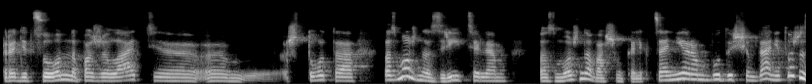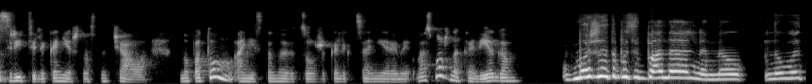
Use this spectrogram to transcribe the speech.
традиционно пожелать э, эм, что-то, возможно, зрителям, возможно, вашим коллекционерам будущим. Да, они тоже зрители, конечно, сначала, но потом они становятся уже коллекционерами. Возможно, коллегам. Может, это будет банально, но, но вот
